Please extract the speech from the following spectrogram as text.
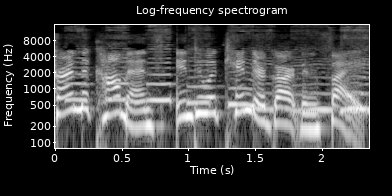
Turn the comments into a kindergarten fight.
